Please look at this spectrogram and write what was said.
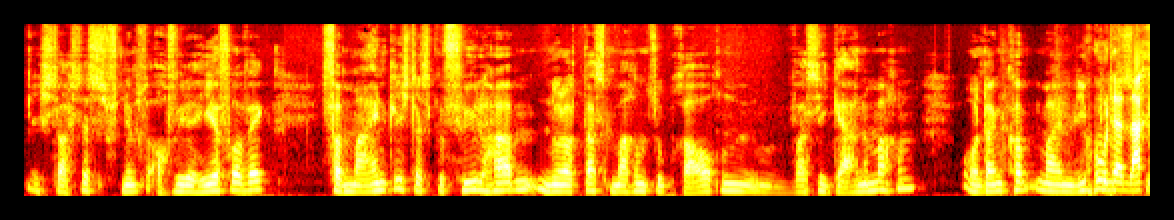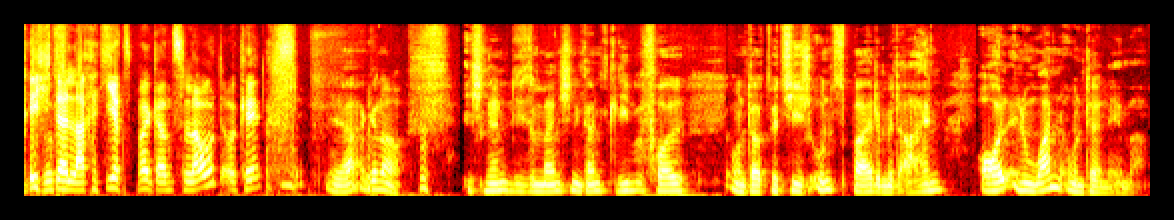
ich sage das, ich nehme es auch wieder hier vorweg, vermeintlich das Gefühl haben, nur noch das machen zu brauchen, was sie gerne machen. Und dann kommt mein Lieblings... Oh, da lache ich, da lache ich jetzt mal ganz laut, okay? Ja, genau. Ich nenne diese Menschen ganz liebevoll, und da beziehe ich uns beide mit ein, All-in-One-Unternehmer.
